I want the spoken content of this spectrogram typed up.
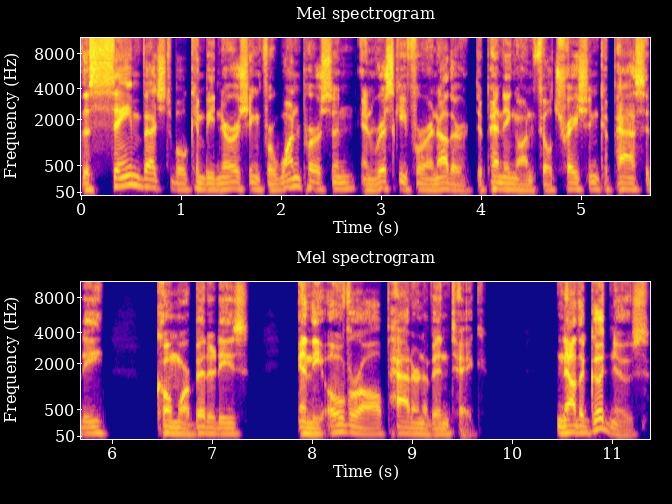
The same vegetable can be nourishing for one person and risky for another depending on filtration capacity, comorbidities, and the overall pattern of intake. Now the good news,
